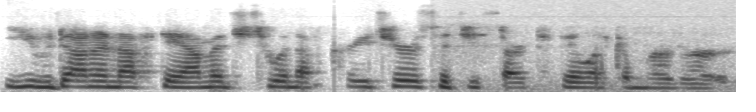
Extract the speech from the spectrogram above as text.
you've done enough damage to enough creatures that you start to feel like a murderer.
